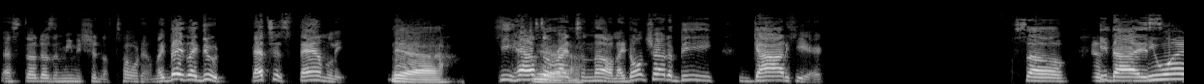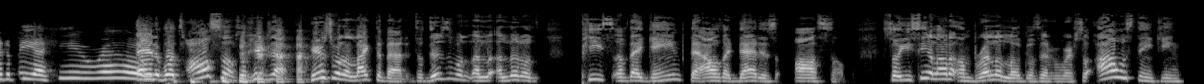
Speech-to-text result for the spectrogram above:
that still doesn't mean he shouldn't have told him. Like, basically, like, dude, that's his family. Yeah. He has the Yeah. right to know. Like, don't try to be God here. So he dies. He wanted to be a hero. And what's awesome, so here's that. Here's what I liked about it. So this is what, a, a little piece of that game that I was like, that is awesome. So you see a lot of umbrella logos everywhere. So I was thinking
